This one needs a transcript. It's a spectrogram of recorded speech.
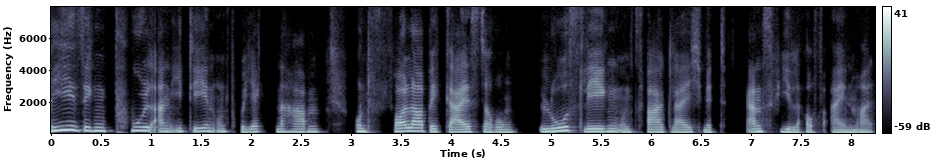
riesigen Pool an Ideen und Projekten haben und voller Begeisterung loslegen und zwar gleich mit ganz viel auf einmal.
